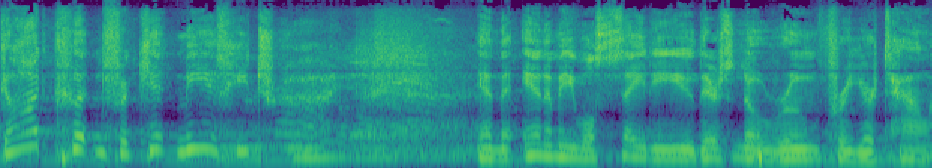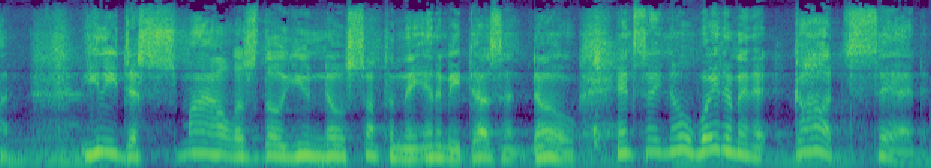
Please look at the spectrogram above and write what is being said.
God couldn't forget me if he tried. And the enemy will say to you, There's no room for your talent. You need to smile as though you know something the enemy doesn't know and say, No, wait a minute. God said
